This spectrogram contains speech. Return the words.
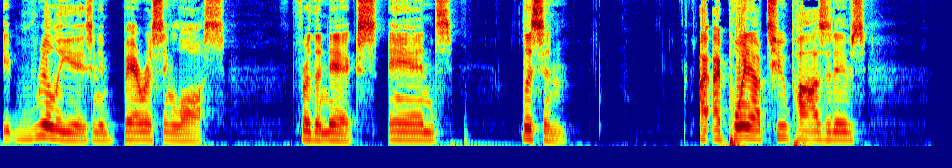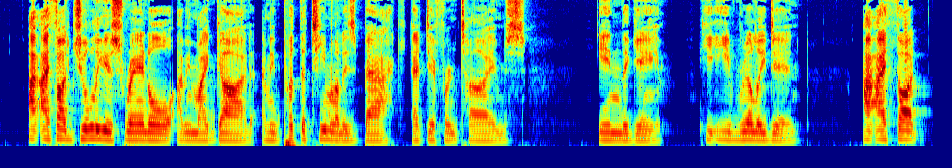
It really is an embarrassing loss for the Knicks. And listen, I, I point out two positives. I, I thought Julius Randle, I mean, my God, I mean, put the team on his back at different times in the game. He, he really did. I, I thought,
